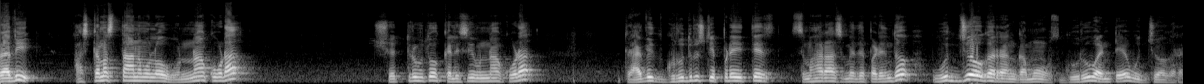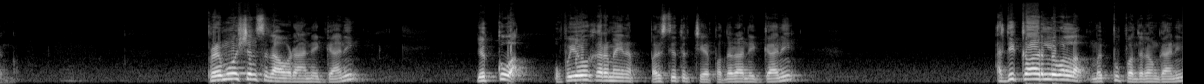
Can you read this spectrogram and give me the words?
రవి అష్టమ స్థానంలో ఉన్నా కూడా శత్రువుతో కలిసి ఉన్నా కూడా రవి గురు దృష్టి ఎప్పుడైతే సింహరాశి మీద పడిందో ఉద్యోగ రంగము. గురువు అంటే ఉద్యోగ రంగం. ప్రమోషన్స్ రావడానికి కానీ ఎక్కువ ఉపయోగకరమైన పరిస్థితులు చే పొందడానికి కానీ అధికారుల వల్ల మెప్పు పొందడం కానీ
